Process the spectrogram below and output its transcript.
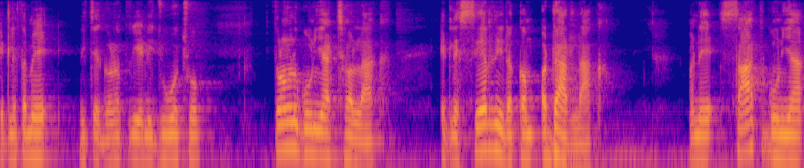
એટલે તમે નીચે ગણતરી એની જુઓ છો. ત્રણ ગુણ્યા છ લાખ, એટલે શેરની રકમ અઢાર લાખ અને સાત ગુણ્યા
